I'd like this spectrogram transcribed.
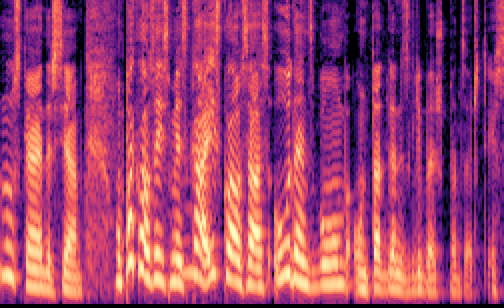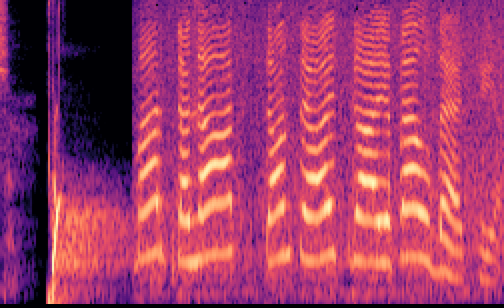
Nu, skaidrs, jā. Un paklausīsimies, kā izklausās ūdens bumba, un tad gan es gribēšu padzerties. Marta nāc, tante aizgāja peldēties.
